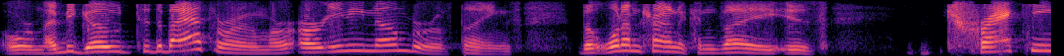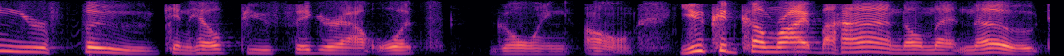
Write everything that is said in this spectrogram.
or maybe go to the bathroom or, or any number of things. But what I'm trying to convey is tracking your food can help you figure out what's going on. You could come right behind on that note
